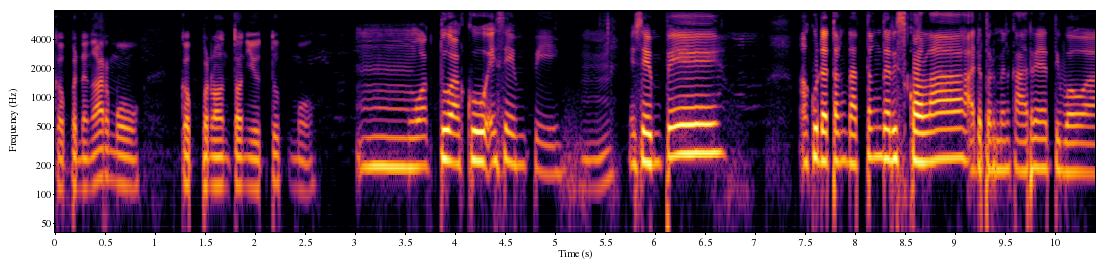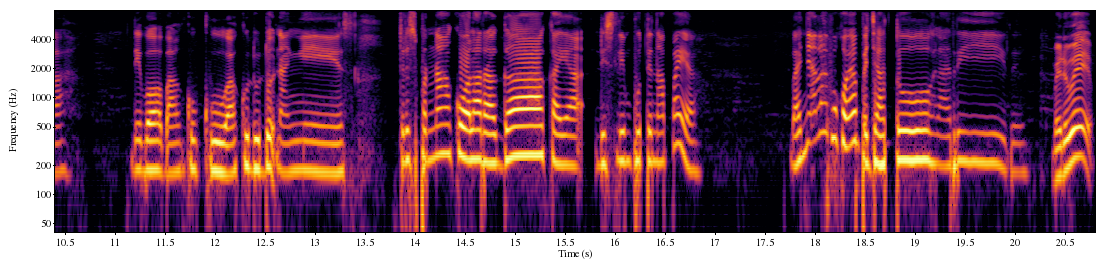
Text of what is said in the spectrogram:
ke pendengarmu, ke penonton YouTube-mu. Hmm, waktu aku SMP. Mm. SMP aku datang-datang dari sekolah ada permen karet di bawah di bawah bangkuku aku duduk nangis terus pernah aku olahraga kayak diselimputin apa ya banyak lah pokoknya sampai jatuh lari gitu By the way,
